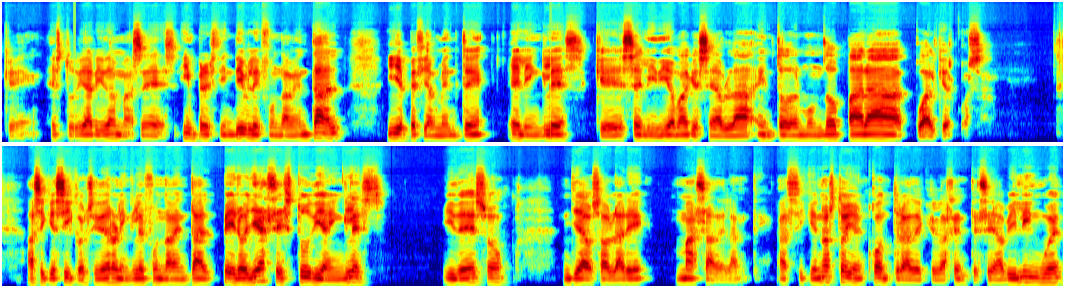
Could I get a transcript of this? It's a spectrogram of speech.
que estudiar idiomas es imprescindible y fundamental y especialmente el inglés, que es el idioma que se habla en todo el mundo para cualquier cosa. Así que sí, considero el inglés fundamental, pero ya se estudia inglés. Y de eso ya os hablaré más adelante. Así que no estoy en contra de que la gente sea bilingüe,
